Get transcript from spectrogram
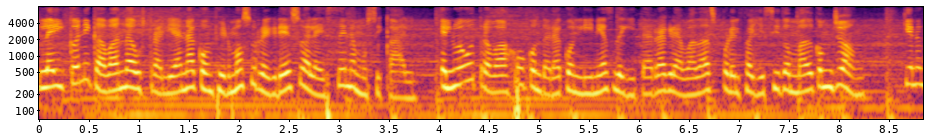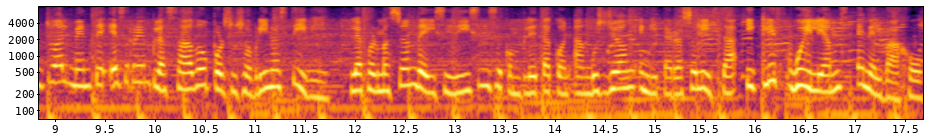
la icónica banda australiana confirmó su regreso a la escena musical. El nuevo trabajo contará con líneas de guitarra grabadas por el fallecido Malcolm Young, quien actualmente es reemplazado por su sobrino Stevie. La formación de ACDC se completa con Angus Young en guitarra solista y Cliff Williams en el bajo.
